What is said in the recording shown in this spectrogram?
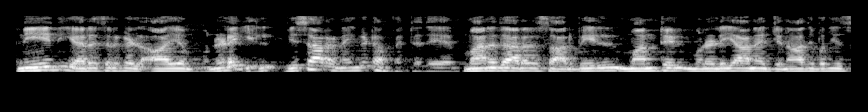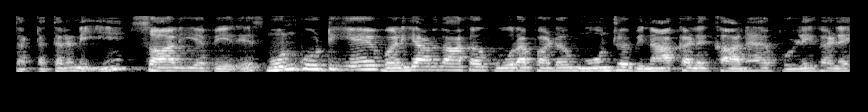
நீதி அரசர்கள் ஆயம் முன்னிலையில் விசாரணை இடம்பெற்றது. மனதாரர் சார்பில் மன்ற ஒன்றில் முன்னிலையான ஜனாதிபதி சட்டத்தரணி சாலிய பேரிஸ் முன்கூட்டியே வெளியானதாக கூறப்படும் மூன்று வினாக்களுக்கான புள்ளிகளை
